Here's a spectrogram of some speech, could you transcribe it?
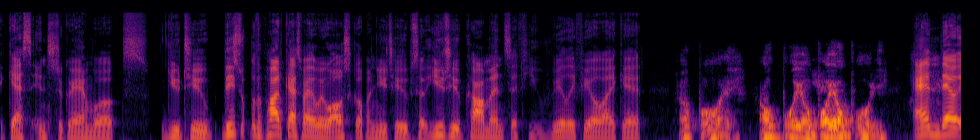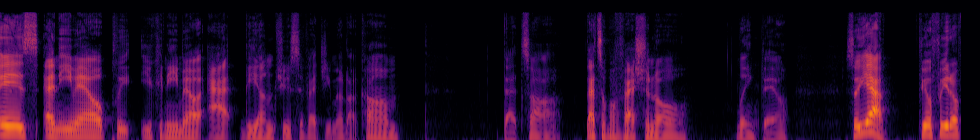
I guess Instagram works. YouTube. These the podcast by the way will also go up on YouTube. So YouTube comments if you really feel like it. Oh boy. Oh boy. Oh boy. Oh boy. And there is an email. Please, you can email at theunobtrusive at gmail.com. That's uh that's a professional link there. So yeah, feel free to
